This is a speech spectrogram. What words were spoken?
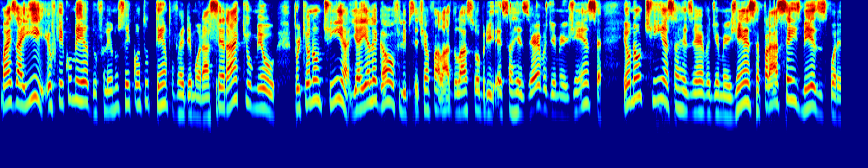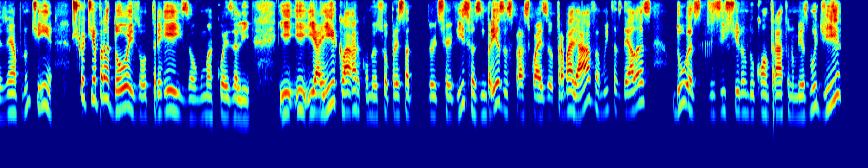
Mas aí eu fiquei com medo. Eu falei, eu não sei quanto tempo vai demorar. Será que o meu. Porque eu não tinha. E aí é legal, Felipe, você tinha falado lá sobre essa reserva de emergência. Eu não tinha essa reserva de emergência para seis meses, por exemplo. Não tinha. Acho que eu tinha para dois ou três, alguma coisa ali. E, e, e aí, claro, como eu sou prestador de serviço, as empresas para as quais eu trabalhava, muitas delas, duas desistiram do contrato no mesmo dia,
